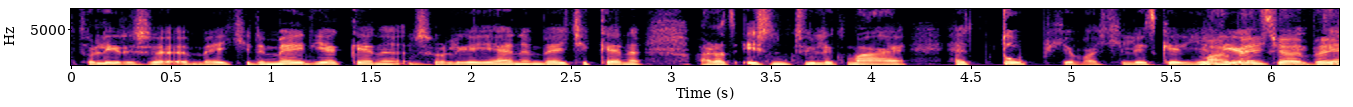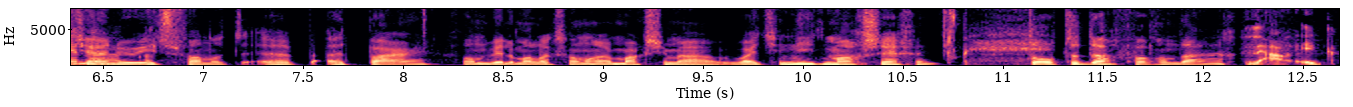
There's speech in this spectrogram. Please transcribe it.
zo leren ze een beetje de media kennen, zo leer je hen een beetje kennen. Maar dat is natuurlijk maar het topje wat je leert kennen. Je maar leert weet, jij, weet jij nu iets van het, het paar, van Willem-Alexander en Maxima, wat je niet mag zeggen? Tot op de dag van vandaag? Nou, ik...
